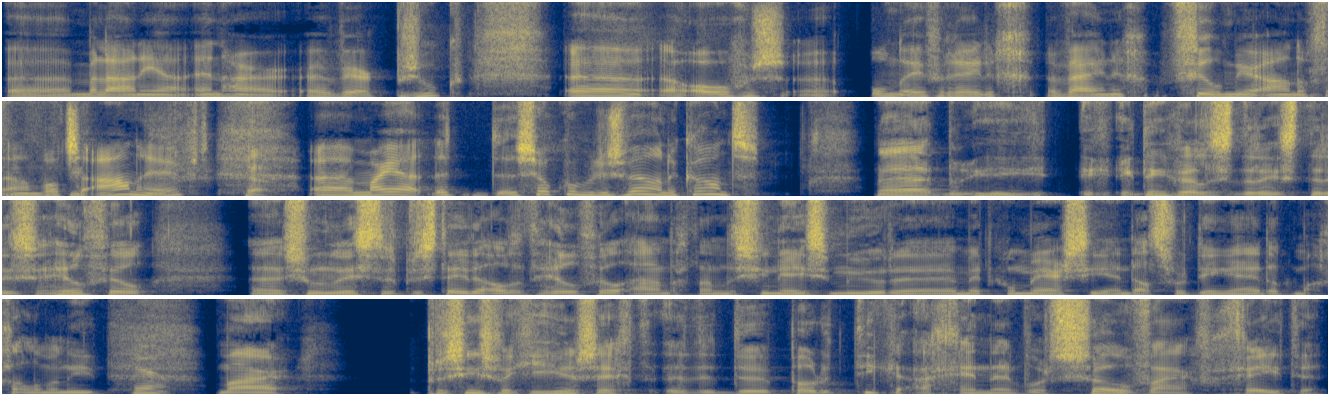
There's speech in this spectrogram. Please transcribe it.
uh, Melania en haar uh, werkbezoek. overigens onevenredig weinig, veel meer aandacht aan wat ze aan heeft. Ja. maar ja, het, zo kom je dus wel in de krant. Nou ja, ik, ik denk wel eens, er is, er is heel veel... journalisten besteden altijd heel veel aandacht aan de Chinese muren met commercie en dat soort dingen. Hè. Dat mag allemaal niet. Ja. Maar precies wat je hier zegt. Eh, de, de politieke agenda wordt zo vaak vergeten.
